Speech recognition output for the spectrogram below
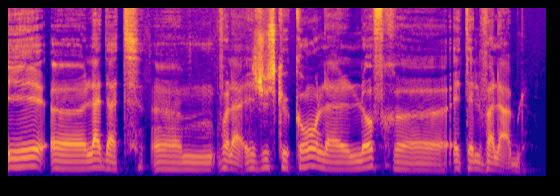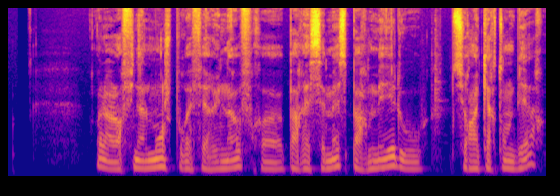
et la date. voilà, et jusque quand l'offre est-elle valable? Voilà, alors finalement, je pourrais faire une offre euh, par SMS, par mail ou sur un carton de bière?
